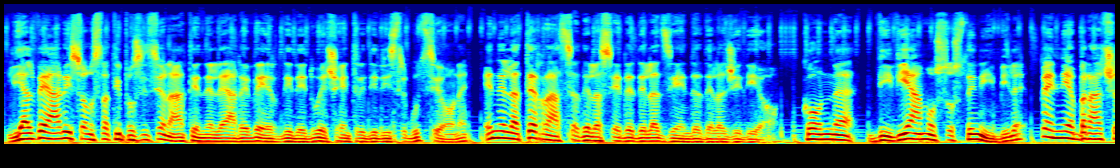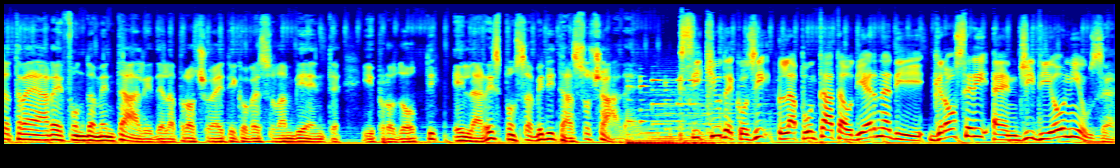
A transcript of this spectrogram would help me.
Gli alveari sono stati posizionati nelle aree verdi dei due centri di distribuzione e nella terrazza della sede dell'azienda della GDO. Con Viviamo Sostenibile, Penny abbraccia tre aree fondamentali dell'approccio etico verso l'ambiente, i prodotti e la responsabilità sociale. Si chiude così la puntata odierna di Grocery and GDO News,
